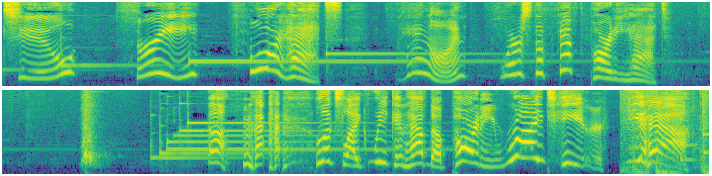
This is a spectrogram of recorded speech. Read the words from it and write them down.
two, three, four hats. Hang on. Where's the fifth party hat? Oh, looks like we can have the party right here. Yeah!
